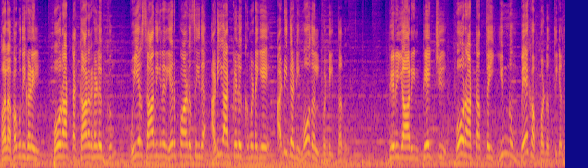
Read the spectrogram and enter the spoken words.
பல பகுதிகளில் போராட்டக்காரர்களுக்கும் உயர் சாதியினர் ஏற்பாடு செய்த அடியாட்களுக்கும் இடையே அடிதடி மோதல் பிடித்தது பெரியாரின் பேச்சு போராட்டத்தை இன்னும் வேகப்படுத்தியது.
